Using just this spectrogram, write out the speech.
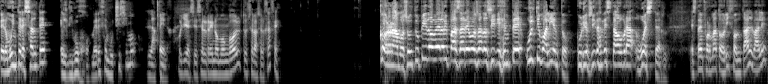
pero muy interesante el dibujo, merece muchísimo la pena. Oye, si es el reino mongol, tú serás el jefe. Corramos un tupido velo y pasaremos a lo siguiente. Último aliento. Curiosidad de esta obra western. Está en formato horizontal, ¿vale?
